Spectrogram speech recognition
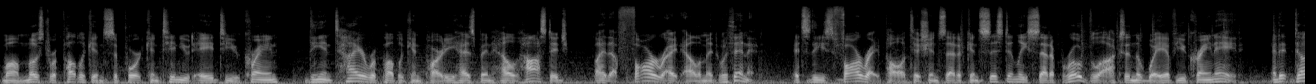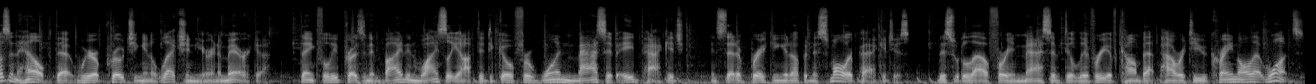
while most Republicans support continued aid to Ukraine, the entire Republican Party has been held hostage by the far right element within it. It's these far right politicians that have consistently set up roadblocks in the way of Ukraine aid. And it doesn't help that we're approaching an election year in America. Thankfully, President Biden wisely opted to go for one massive aid package instead of breaking it up into smaller packages. This would allow for a massive delivery of combat power to Ukraine all at once.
